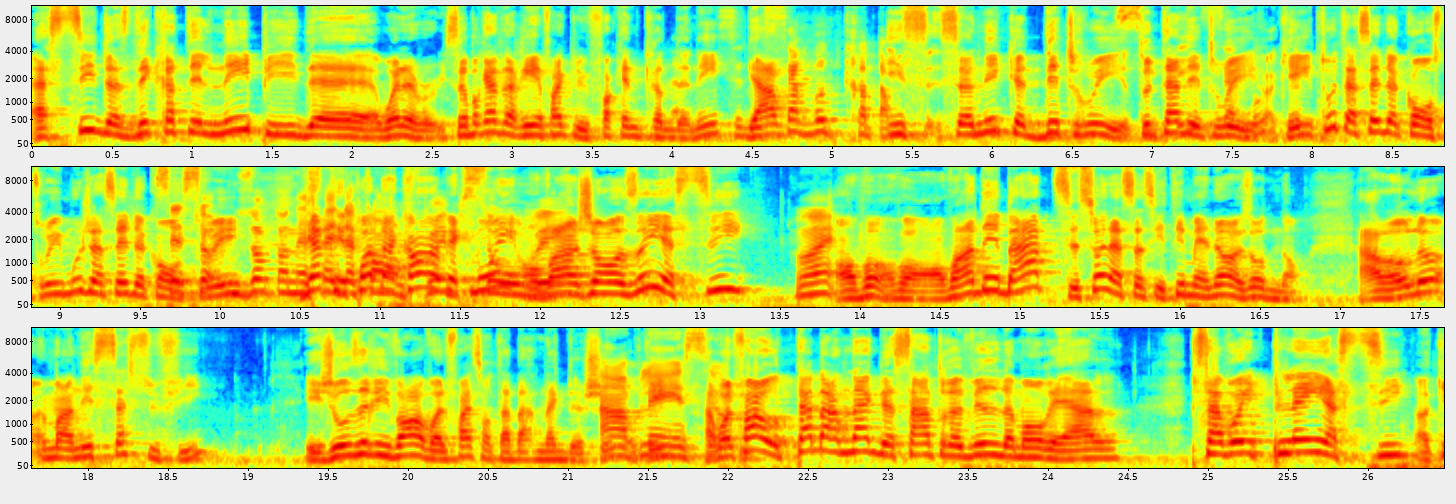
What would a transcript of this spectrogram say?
esti, de se décrotter le nez puis de... whatever. Ils seraient pas capables de rien faire avec le fucking crotte de nez. c'est des Regarde, cerveaux de crottons. ils- ce n'est que détruire, tout le temps des détruire, cerveaux de OK? Toi, tu essaies de construire, moi, j'essaie de ça. construire. Nous autres, on essaie de pas d'accord avec moi? On va en jaser, esti. Ouais. On va, on, va, on va en débattre. C'est ça la société maintenant, eux autres, non. Alors là, un moment donné, ça suffit. Et José Rivard va le faire son tabarnak de show. En plein. Elle va le faire au tabarnak de centre-ville de Montréal. Ça va être plein, Asti, OK?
